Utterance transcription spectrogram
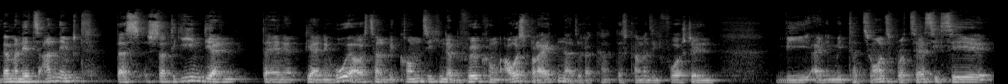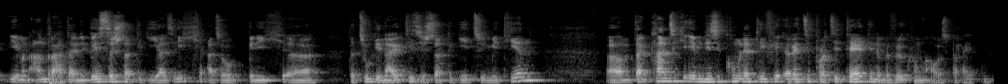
wenn man jetzt annimmt, dass Strategien, die, ein, die, eine, die eine hohe Auszahlung bekommen, sich in der Bevölkerung ausbreiten, also da kann, das kann man sich vorstellen wie ein Imitationsprozess. Ich sehe, jemand anderer hat eine bessere Strategie als ich, also bin ich äh, dazu geneigt, diese Strategie zu imitieren. Ähm, dann kann sich eben diese kumulative Reziprozität in der Bevölkerung ausbreiten.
